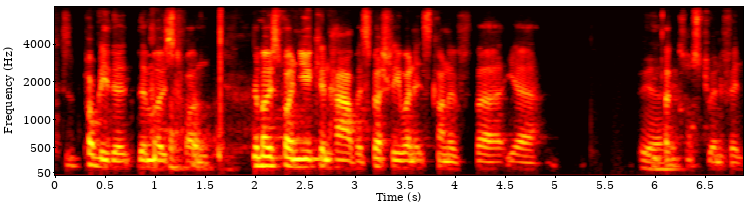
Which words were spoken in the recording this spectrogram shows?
probably the, the most fun the most fun you can have, especially when it's kind of uh, yeah yeah. it doesn't cost you anything.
